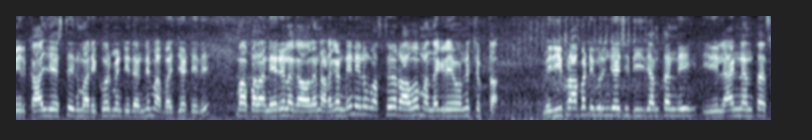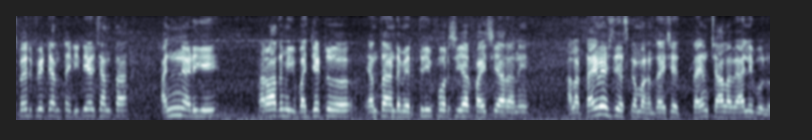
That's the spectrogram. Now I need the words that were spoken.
మీరు కాల్ చేస్తే ఇది మా రిక్వైర్మెంట్ ఇదండి మా బడ్జెట్ ఇది మా పలానా ఏరియాలో కావాలని అడగండి నేను వస్తే రావో మన దగ్గర ఏమన్నా చెప్తా. మీరు ఈ ప్రాపర్టీ గురించి చేసి ఇది ఇది ఎంత అండి? ఈ ల్యాండ్ ఎంత స్క్వేర్ ఫీట్ ఎంత డీటెయిల్స్ ఎంత? అన్నీ అడిగి తర్వాత మీకు బడ్జెట్ ఎంత అంటే మీరు three four CR five CR అని అలా టైం వేస్ట్ చేసుకోమాక దయచేసి టైం చాలా వాల్యుబుల్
